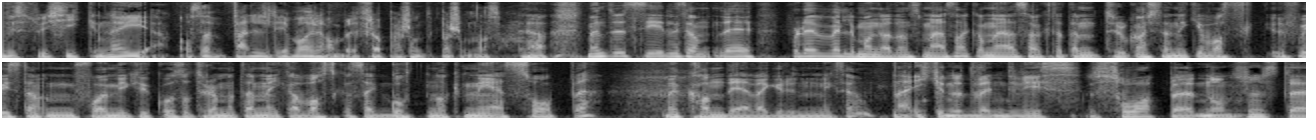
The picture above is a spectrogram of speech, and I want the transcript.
hvis du kikker nøye. Altså veldig variabelt fra person til person. altså. Ja, men du sier liksom, det, for det er veldig mange av dem som jeg har med, har sagt at de tror kanskje de ikke vasker, for hvis de får mye kuko, så tror de at de ikke har vasket seg godt nok med såpe. Men kan det være grunnen, liksom? Nei, ikke nødvendigvis. Såpe, noen syns det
